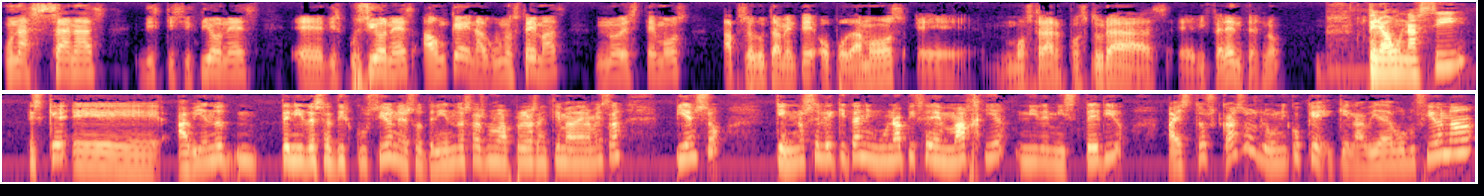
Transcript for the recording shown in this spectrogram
unas sanas disquisiciones, eh, discusiones, aunque en algunos temas no estemos absolutamente o podamos eh, mostrar posturas diferentes, ¿no? Pero aún así, es que eh, habiendo tenido esas discusiones o teniendo esas nuevas pruebas encima de la mesa, pienso que no se le quita ningún ápice de magia ni de misterio a estos casos. Lo único que, que la vida evoluciona,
